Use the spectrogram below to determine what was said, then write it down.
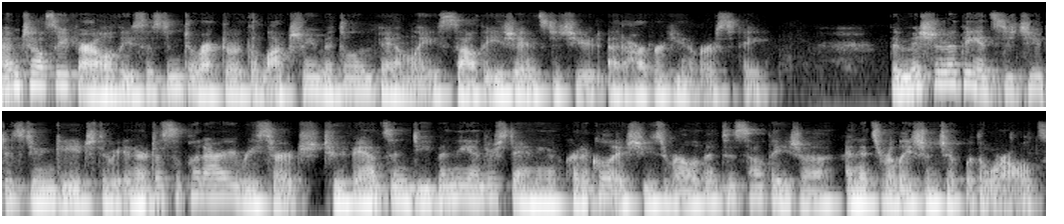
I'm Chelsea Farrell, the Assistant Director of the Lakshmi Mittal and Family South Asia Institute at Harvard University. The mission of the Institute is to engage through interdisciplinary research to advance and deepen the understanding of critical issues relevant to South Asia and its relationship with the world.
